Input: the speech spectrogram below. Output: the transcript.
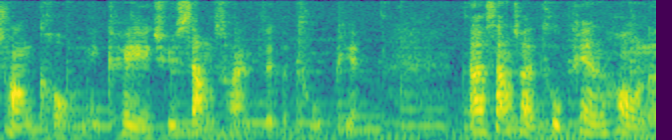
窗口，你可以去上传这个图片。那上传图片后呢，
